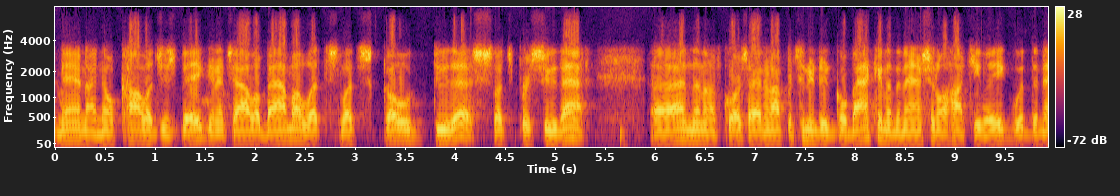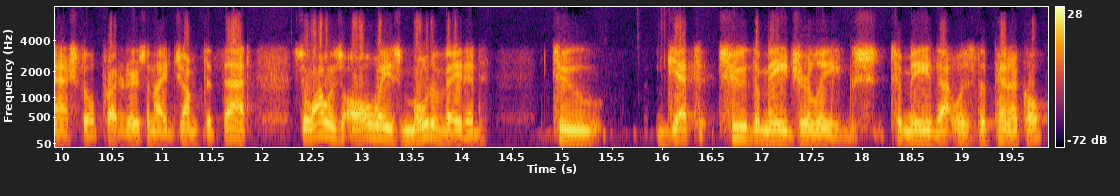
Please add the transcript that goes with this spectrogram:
man, I know college is big and it's Alabama. Let's let's go do this. Let's pursue that. Uh, and then, of course, I had an opportunity to go back into the National Hockey League with the Nashville Predators, and I jumped at that. So I was always motivated to get to the major leagues. To me, that was the pinnacle.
